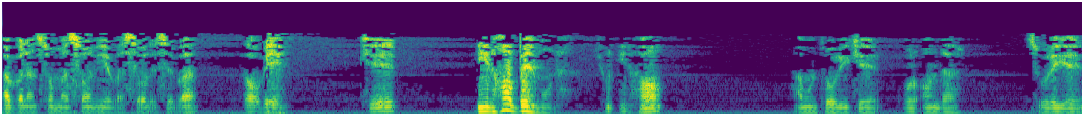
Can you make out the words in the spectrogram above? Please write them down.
اولا ثم ثانیه و ثالثه و رابع. که اینها بمونه چون اینها همون طوری که قرآن در سوره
